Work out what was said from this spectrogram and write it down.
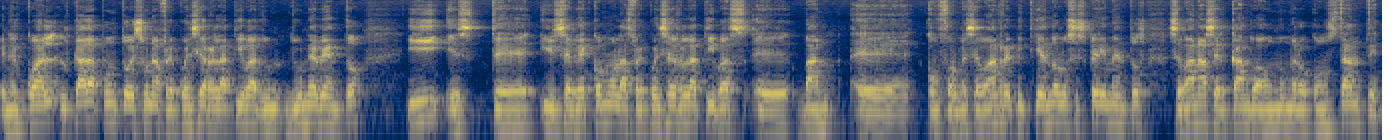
en el cual cada punto es una frecuencia relativa de un, evento y, este, y se ve cómo las frecuencias relativas eh, van, eh, conforme se van repitiendo los experimentos, se van acercando a un número constante,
